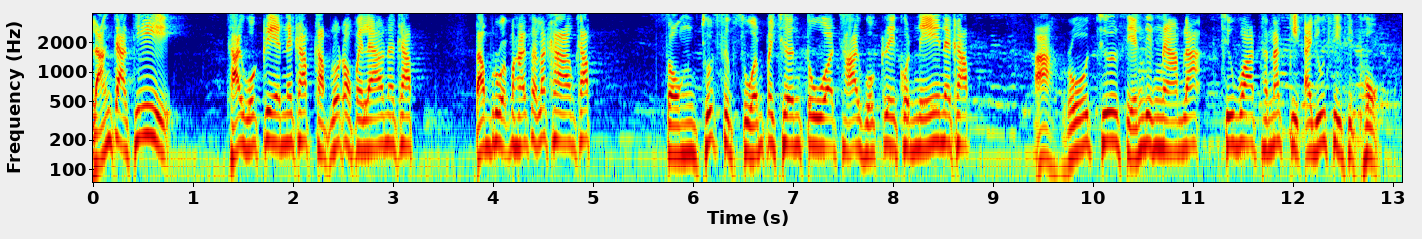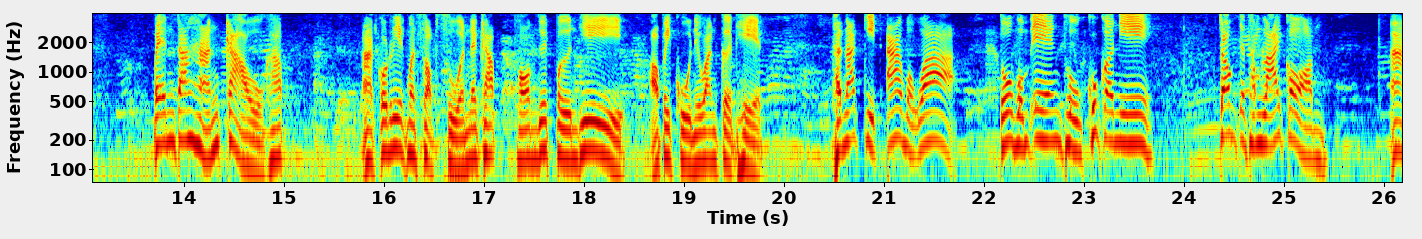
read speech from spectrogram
หลังจากที่ชายหัวเกรียนนะครับ ขับรถออกไปแล้วนะครับตำรวจมหาสารคามครับ ส่งชุดสืบสวนไปเชิญตัวชายหัวเกรียนคนนี้นะครับ อะรู้ชื่อเสียงเรียงนามละชื่อว่าธนกิจอายุ 46 เป็นทหารเก่าครับอะก็เรียกมาสอบสวนนะครับ พร้อมด้วยปืนที่เอาไปขู่ในวันเกิดเหตุ ธนกิจอ้างบอกว่า ตัวผมเองถูกคู่กรณี จ้องจะทำร้ายก่อนอะ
